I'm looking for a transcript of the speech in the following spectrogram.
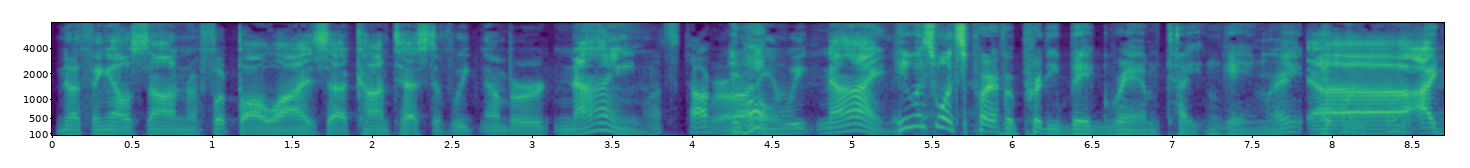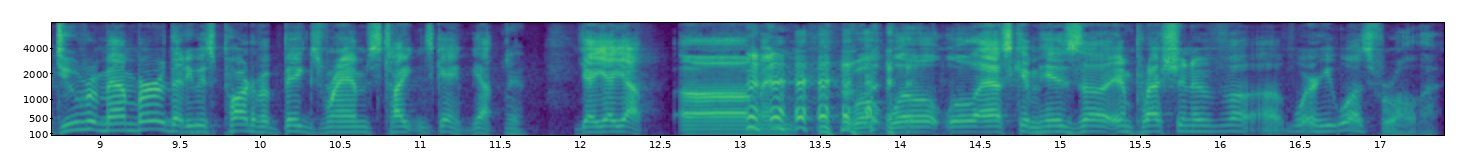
Nothing else on football wise uh, contest of week number nine. Let's talk only in week nine. He was once part of a pretty big Ram Titan game, right? Uh. I do remember that he was part of a Bigs Rams Titans game. Yeah. Yeah, yeah, yeah. Um, and we'll, we'll we'll ask him his uh, impression of uh, of where he was for all that.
